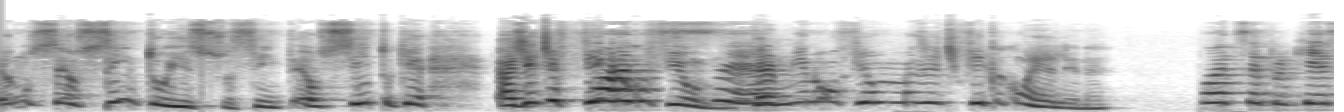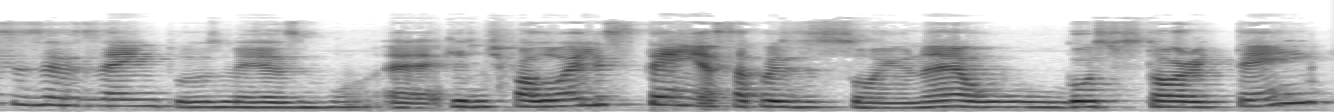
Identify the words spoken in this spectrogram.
Eu não sei, eu sinto isso, assim, eu sinto que a gente fica Pode com o filme, ser. termina o filme, mas a gente fica com ele, né? Pode ser porque esses exemplos mesmo é, que a gente falou, eles têm essa coisa de sonho, né? O Ghost Story tem,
